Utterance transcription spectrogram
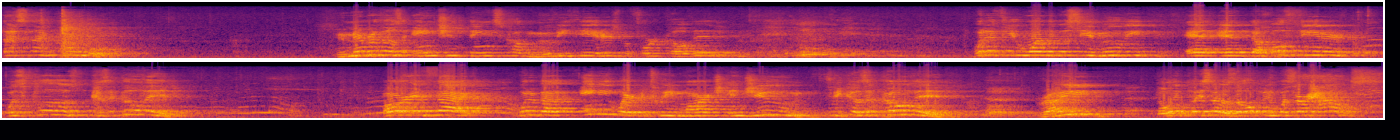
That's not cool. Remember those ancient things called movie theaters before COVID? What if you wanted to go see a movie and, and the whole theater was closed because of COVID? Or in fact, what about anywhere between March and June because of COVID? Right? The only place that was open was our house.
